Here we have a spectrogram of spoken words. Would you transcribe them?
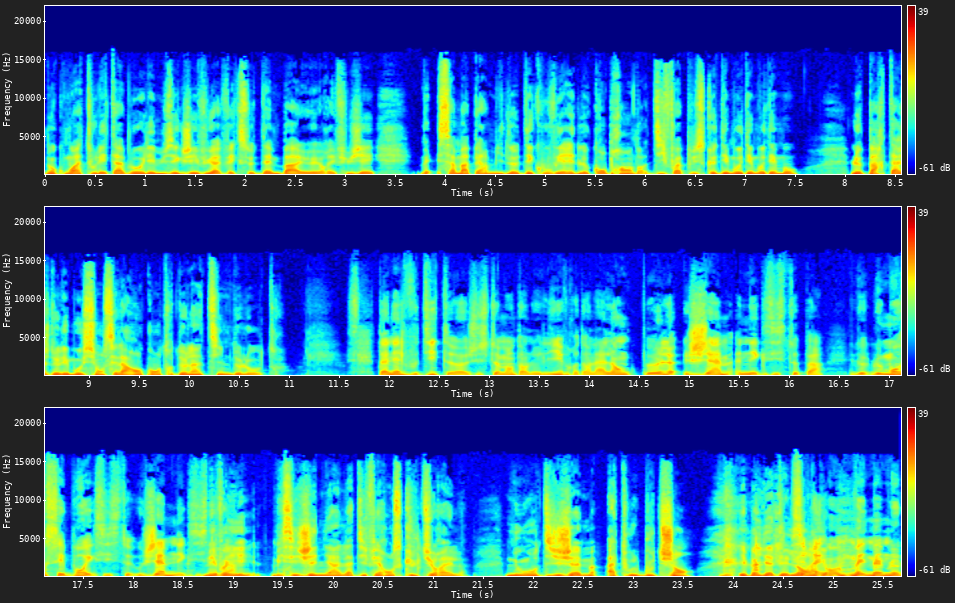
Donc, moi, tous les tableaux et les musées que j'ai vus avec ce Demba le réfugié, mais ça m'a permis de le découvrir et de le comprendre dix fois plus que des mots, des mots, des mots. Le partage de l'émotion, c'est la rencontre de l'intime de l'autre. Daniel, vous dites euh, justement dans le livre, dans la langue peul, j'aime n'existe pas. Le, le mot c'est beau existe, j'aime n'existe pas. Mais voyez, mais c'est génial la différence culturelle. Nous, on dit j'aime à tout le bout de champ. Et ben il y a des langues. vrai, on met même le,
